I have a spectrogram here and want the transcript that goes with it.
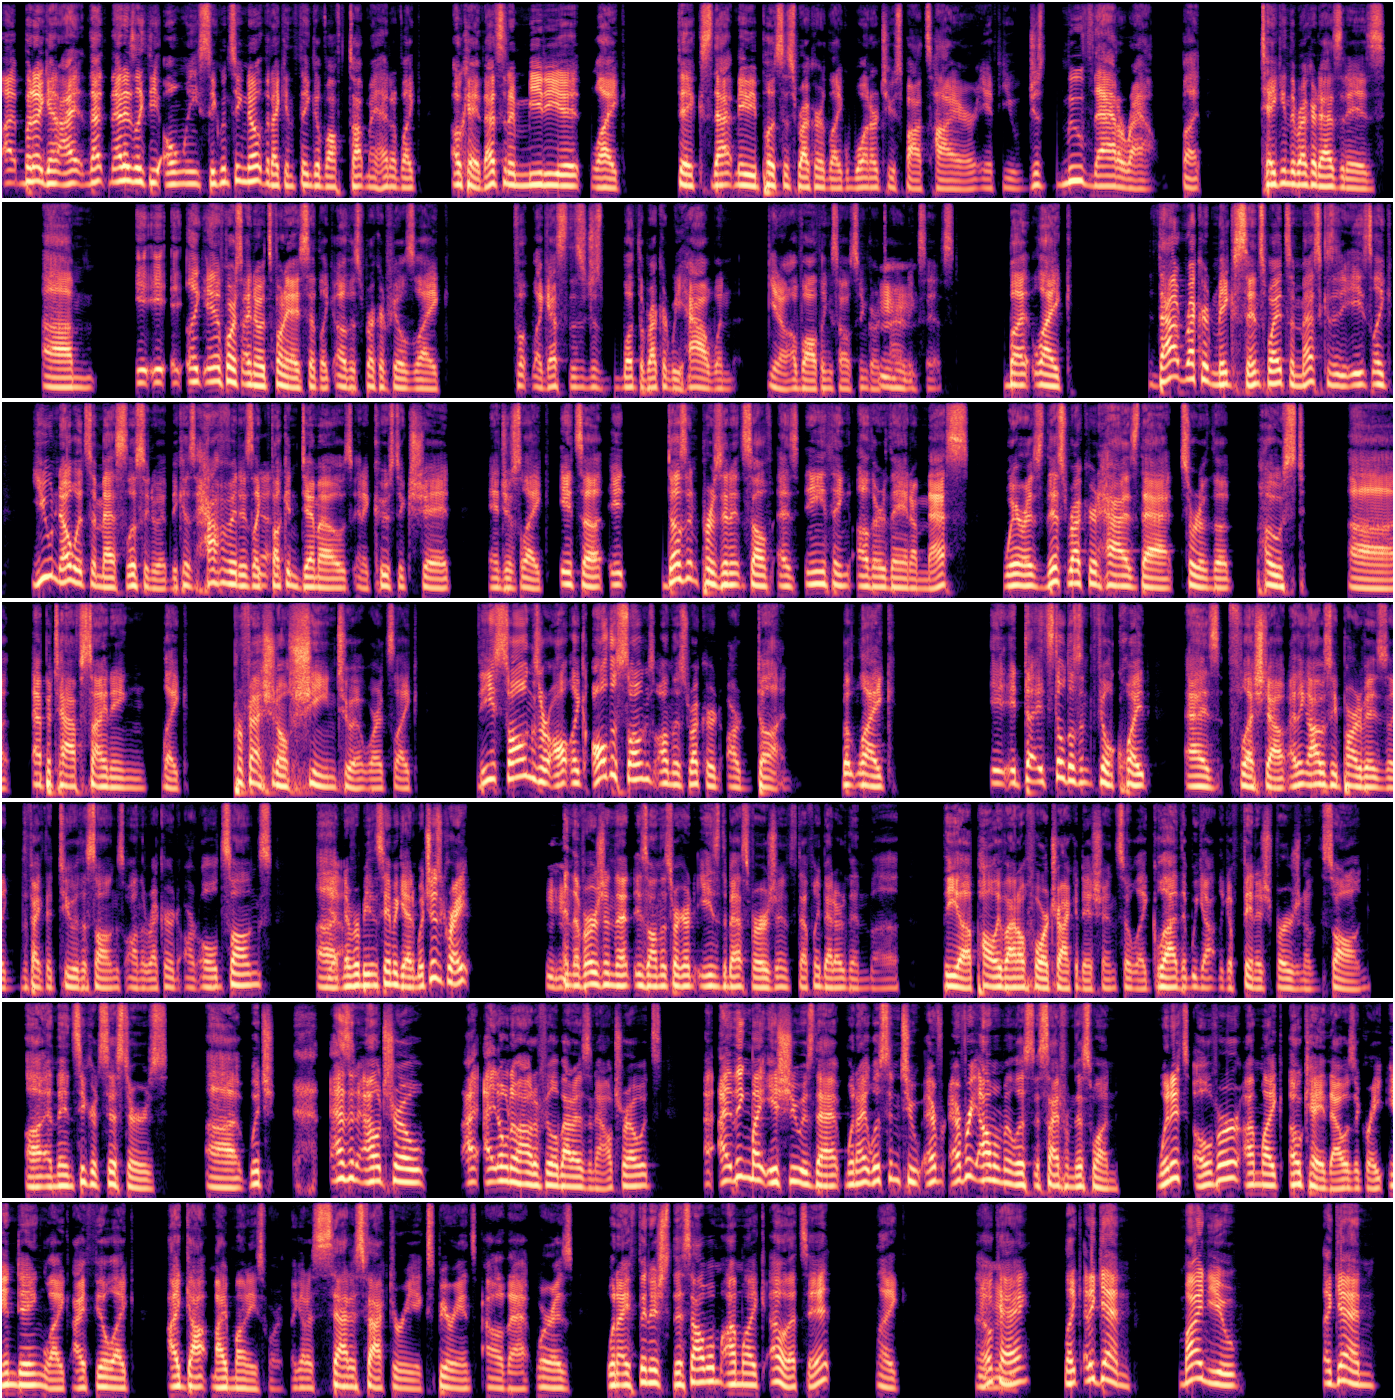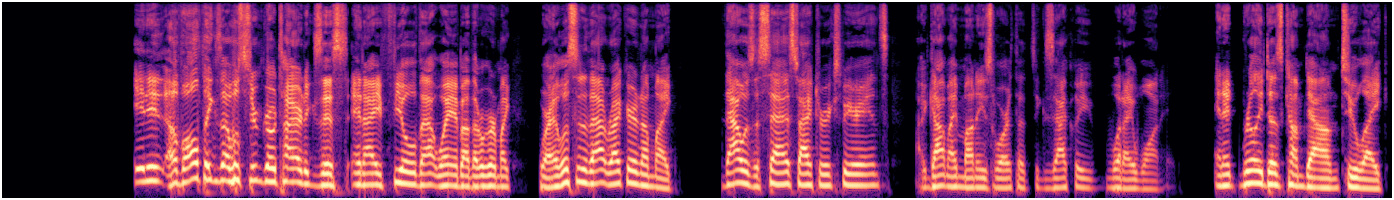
I, but again, I that that is like the only sequencing note that I can think of off the top of my head of like, okay, that's an immediate like fix that maybe puts this record like one or two spots higher if you just move that around. But taking the record as it is, um, it, it, like and of course I know it's funny. I said like, oh, this record feels like, I guess this is just what the record we have when you know of all things else and Mhm. exist. But like that record makes sense why it's a mess because it is like you know it's a mess listening to it because half of it is like Yeah. fucking demos and acoustic shit and just like it's a it doesn't present itself as anything other than a mess whereas this record has that sort of the post uh epitaph signing like professional sheen to it where it's like these songs are all like all the songs on this record are done but like it, it it still doesn't feel quite as fleshed out. I think obviously part of it is like the fact that two of the songs on the record are old songs. Uh Yeah. Never Be the Same Again, which is great. Mhm. And the version that is on this record is the best version. It's definitely better than the the uh, polyvinyl four track edition. So like glad that we got like a finished version of the song. Uh and then Secret Sisters, uh, which as an outro, I, I don't know how to feel about it as an outro. It's I, I think my issue is that when I listen to every every album my list aside from this one, when it's over, I'm like, okay, that was a great ending. Like I feel like I got my money's worth. I got a satisfactory experience out of that. Whereas when I finish this album, I'm like, oh, that's it. Like, Mhm. okay. Like, and again, mind you, again, it is of all things I will soon grow tired exists, and I feel that way about that record. I'm like, where I listen to that record, and I'm like, that was a satisfactory experience. I got my money's worth. That's exactly what I wanted. and it really does come down to like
